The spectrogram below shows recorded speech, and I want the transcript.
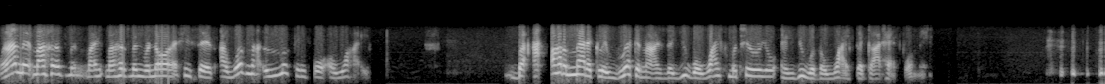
When I met my husband, my, my husband Reynard, he says, I was not looking for a wife, but I automatically recognized that you were wife material and you were the wife that God had for me.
